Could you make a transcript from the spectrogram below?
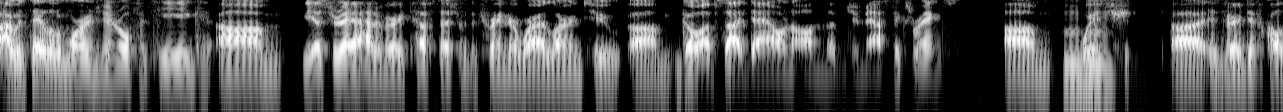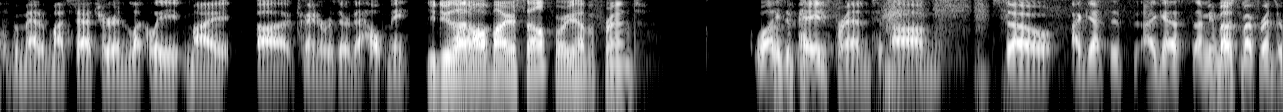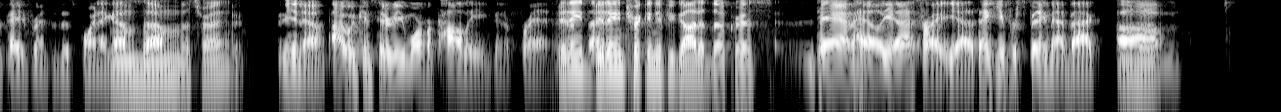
I would say a little more general fatigue. Um, yesterday, I had a very tough session with the trainer where I learned to um, go upside down on the gymnastics rings, um, Mhm. which uh, is very difficult of a man of my stature. And luckily, my uh, trainer was there to help me. You do that all Um, by yourself or you have a friend? Well, he's a paid friend. Um, so I guess it's, I guess, I mean, most of my friends are paid friends at this point, I guess. So, Mhm, that's right. you know, I would consider you more of a colleague than a friend. It ain't it ain't tricking if you got it though, Chris. Damn, hell yeah, that's right. Yeah, thank you for spinning that back. Mhm. Um,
